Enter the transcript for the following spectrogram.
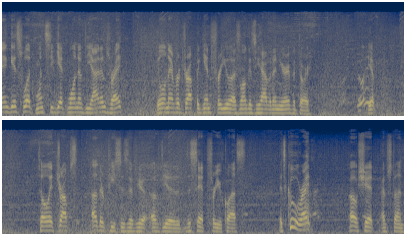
And guess what? Once you get one of the items, right? It will never drop again for you as long as you have it in your inventory. Really? Yep. So it drops other pieces of your of the the set for your class. It's cool, right? Oh shit, I'm stunned.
